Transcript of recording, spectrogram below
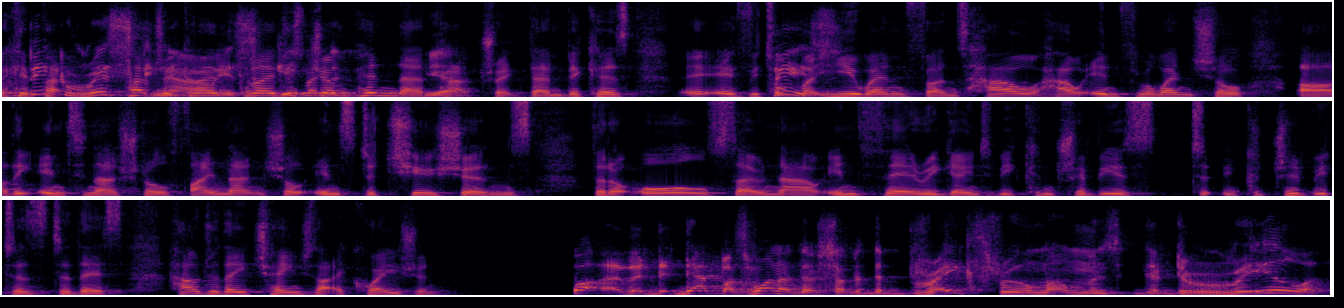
Okay, big pa- risk Patrick, now can I, can I just jump the, in there, yeah. Patrick, then? Because if we talk Please. about UN funds, how, how influential are the international financial institutions that are also now, in theory, going to be contributors to, contributors to this? How do they change that equation? Well, that was one of the sort of the breakthrough moments, the, the real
